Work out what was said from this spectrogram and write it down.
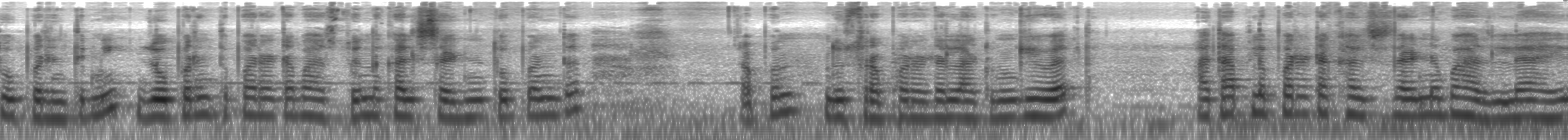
तोपर्यंत मी जोपर्यंत पराठा भाजतो ना खालच्या साईडने तोपर्यंत आपण दुसरा पराठा लाटून घेऊयात. आता आपला पराठा खालच्या साईडने भाजलेला आहे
